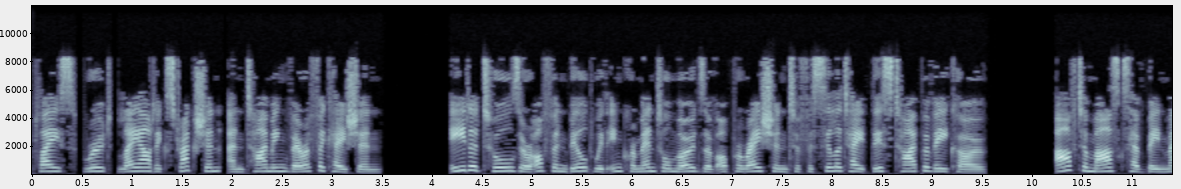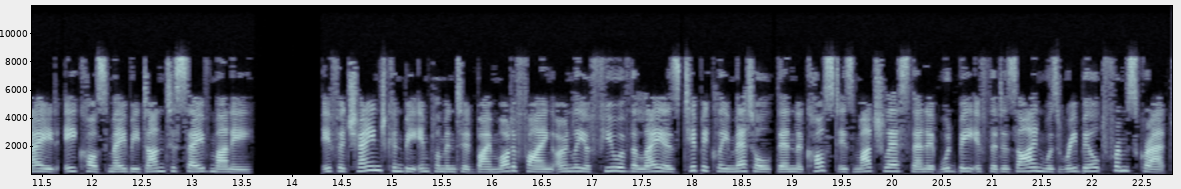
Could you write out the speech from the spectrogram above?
place, route, layout extraction, and timing verification. EDA tools are often built with incremental modes of operation to facilitate this type of ECO. After masks have been made, ECOS may be done to save money. If a change can be implemented by modifying only a few of the layers typically metal then the cost is much less than it would be if the design was rebuilt from scratch.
